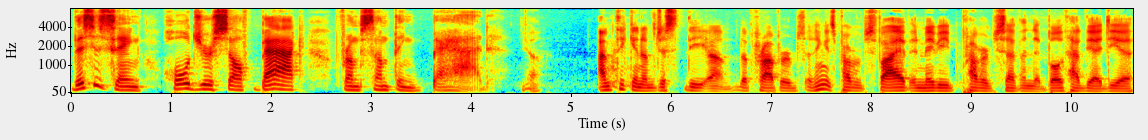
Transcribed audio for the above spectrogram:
This is saying hold yourself back from something bad. Yeah. I'm thinking of just the um, the proverbs. I think it's Proverbs five and maybe Proverbs seven that both have the idea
